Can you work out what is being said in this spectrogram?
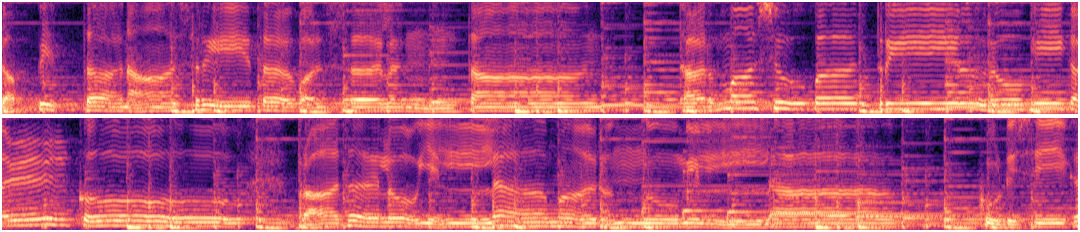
കപ്പിത്താൻ ആശ്രിത വത്സലൻ താൻ. ധർമാശുപത്രിയിൽ രോഗികൾക്കോ പ്രാതലോ ഇല്ല മരുന്നുമില്ല. കുടിശ്ശിക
